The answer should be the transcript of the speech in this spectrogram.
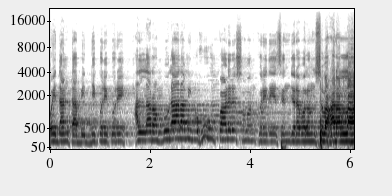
ওই দানটা বৃদ্ধি করে করে আল্লাহ রব্বুল আলামিন ওহুদ পাহাড়ের সমান করে দিয়েছেন। যারা বলুন, সুবহানাল্লাহ।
